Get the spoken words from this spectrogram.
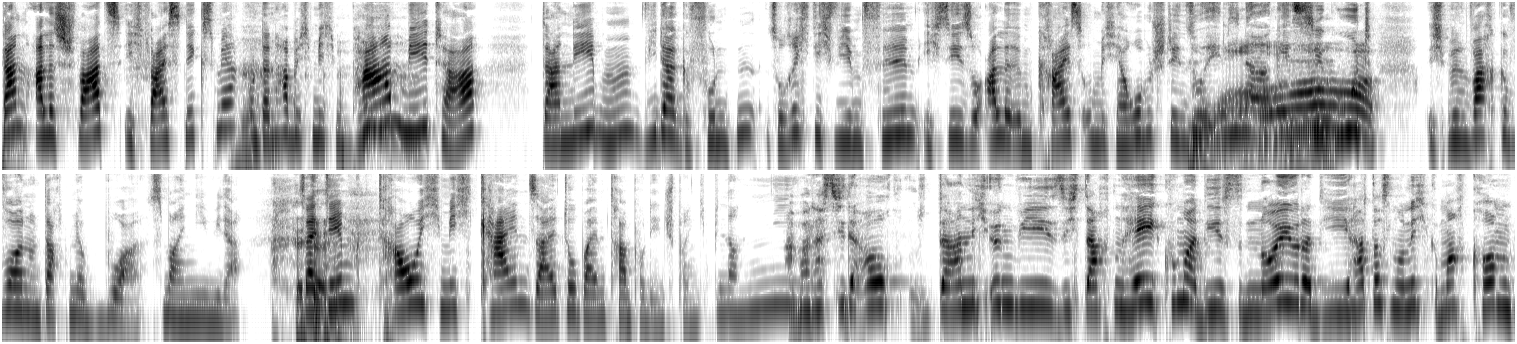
Dann alles schwarz, ich weiß nichts mehr. Und dann habe ich mich ein paar Meter daneben wiedergefunden, so richtig wie im Film. Ich sehe so alle im Kreis um mich herum stehen, so, Boah. Elina, geht's dir gut? Ich bin wach geworden und dachte mir, boah, das mache ich nie wieder. Seitdem traue ich mich kein Salto beim Trampolinspringen. Ich bin noch nie. Aber dass die da auch da nicht irgendwie sich dachten, hey, guck mal, die ist neu oder die hat das noch nicht gemacht, komm,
